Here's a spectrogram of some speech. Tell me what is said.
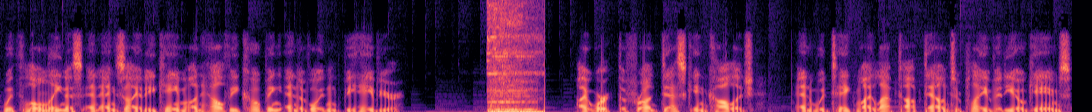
With loneliness and anxiety came unhealthy coping and avoidant behavior. I worked the front desk in college, and would take my laptop down to play video games,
